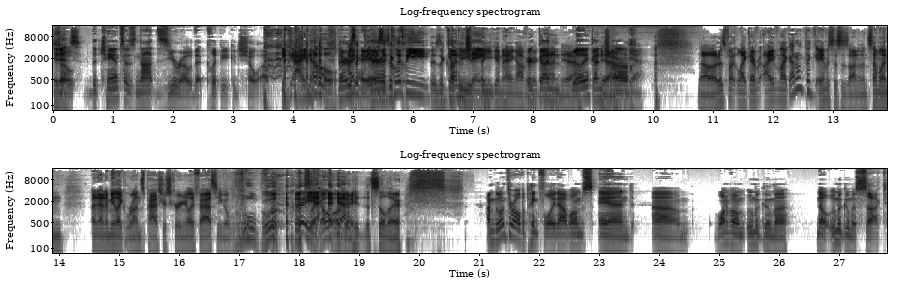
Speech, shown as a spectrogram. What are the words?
It so is. The chance is not zero that Clippy could show up. I know. There is I- a- there's there is a a cl- Clippy There's a gun clippy chain thing you can hang off or your gun- gun. Yeah. Really? gun Yeah. charm. Uh, yeah. No, it is fun. Like every, I'm like, I don't think aim assist is on, and then someone, an enemy like runs past your screen really fast, and you go, whoop. it's like, Yeah, oh, yeah. okay, that's still there. I'm going through all the Pink Floyd albums, and um, one of them, Ummagumma. No, Ummagumma sucked.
